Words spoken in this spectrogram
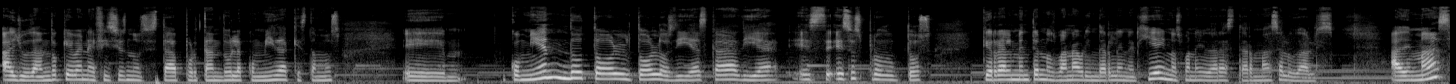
ayudando, qué beneficios nos está aportando la comida que estamos eh, comiendo todos los días, cada día, esos productos que realmente nos van a brindar la energía y nos van a ayudar a estar más saludables. Además,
